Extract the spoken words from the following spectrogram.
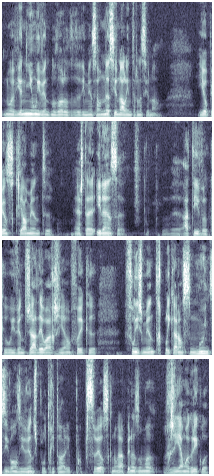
não havia nenhum evento no Douro de dimensão nacional e internacional. E eu penso que realmente esta herança ativa que o evento já deu à região foi que Felizmente replicaram-se muitos e bons eventos pelo território, porque percebeu-se que não era apenas uma região agrícola,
